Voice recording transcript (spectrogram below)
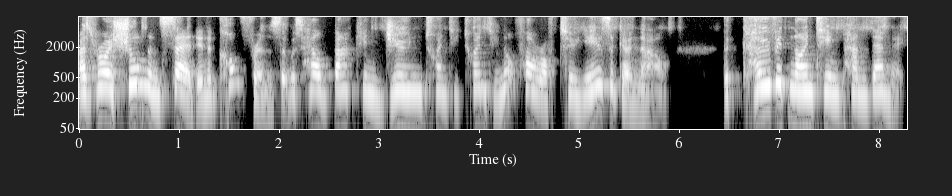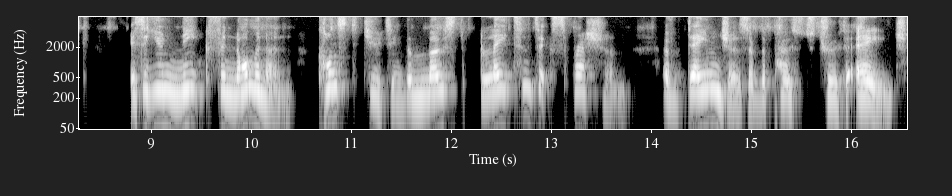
As Roy Schulman said in a conference that was held back in June 2020, not far off two years ago now, the COVID-19 pandemic is a unique phenomenon constituting the most blatant expression of dangers of the post-truth age.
